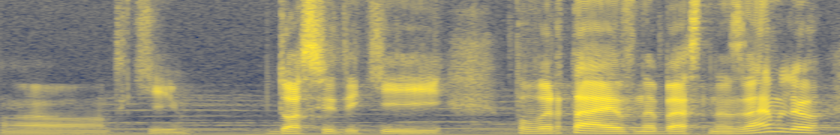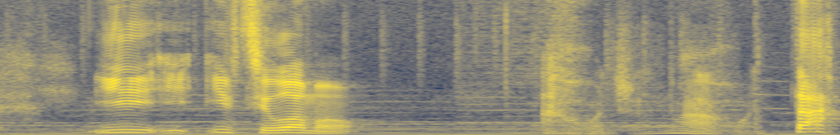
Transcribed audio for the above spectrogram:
о, такий досвід, який повертає з небес на землю. І, і, і в цілому Агонь же, ну агонь. Так,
